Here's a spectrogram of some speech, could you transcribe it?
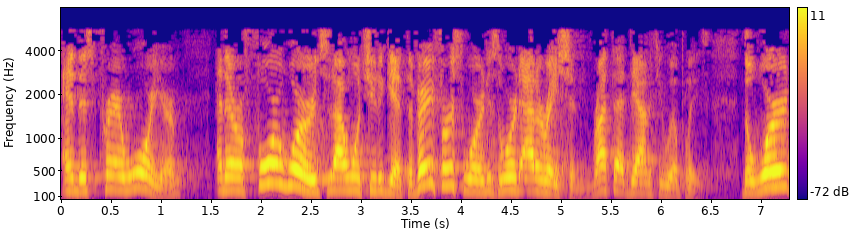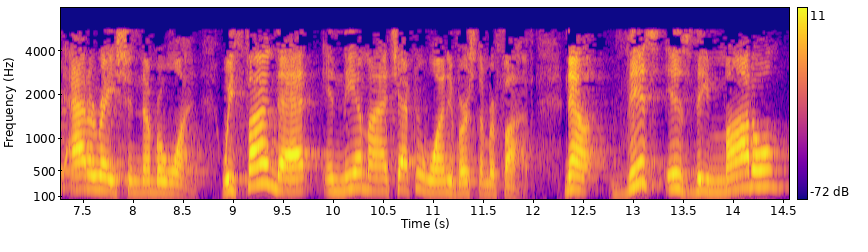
and this prayer warrior. And there are four words that I want you to get. The very first word is the word adoration. Write that down if you will, please. The word adoration, number one. We find that in Nehemiah chapter 1 in verse number 5. Now, this is the model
